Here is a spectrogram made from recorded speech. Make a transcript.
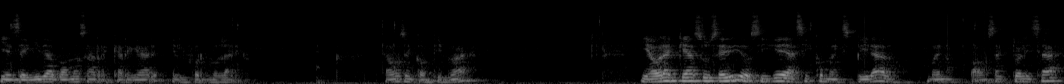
y enseguida vamos a recargar el formulario. Vamos a continuar. ¿Y ahora qué ha sucedido? Sigue así como expirado. Bueno, vamos a actualizar.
